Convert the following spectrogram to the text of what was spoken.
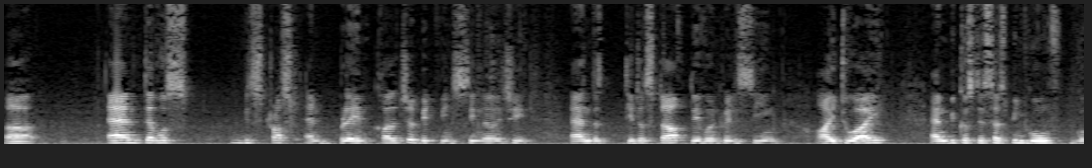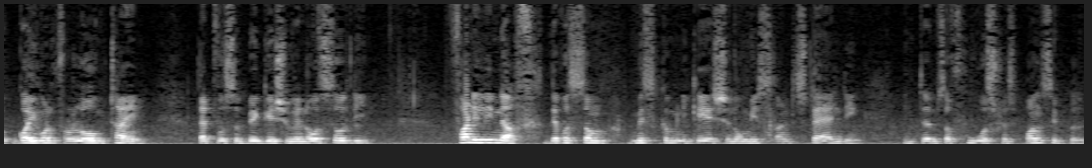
Uh, and there was mistrust and blame culture between Synergy and the theatre staff. They weren't really seeing eye to eye. And because this has been go- going on for a long time, that was a big issue. And also the funnily enough, there was some miscommunication or misunderstanding in terms of who was responsible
